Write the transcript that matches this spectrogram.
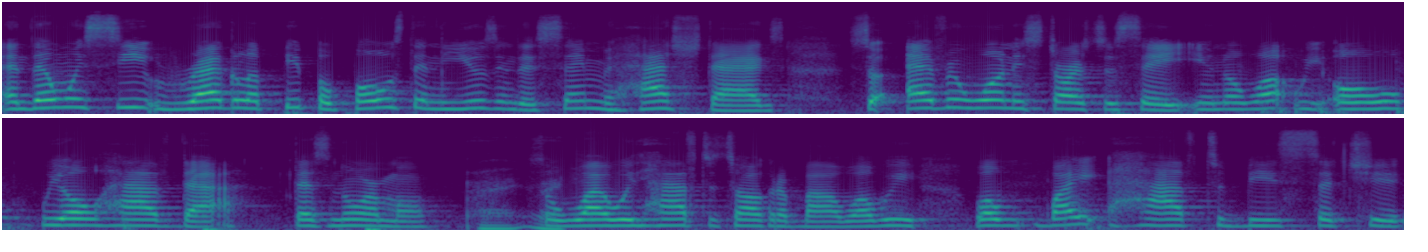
and then we see regular people posting using the same hashtags. So everyone starts to say, you know what, we all we all have that. That's normal. Right. So right. why we have to talk about why we why why have to be such a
